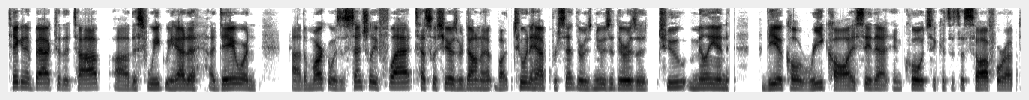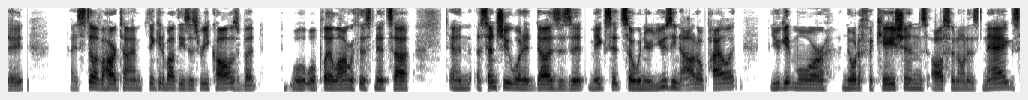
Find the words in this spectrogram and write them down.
taking it back to the top, uh, this week we had a, a day when uh, the market was essentially flat. Tesla shares were down about two and a half percent. There was news that there was a two million vehicle recall. I say that in quotes because it's a software update. I still have a hard time thinking about these as recalls, but we'll, we'll play along with this NHTSA. And essentially, what it does is it makes it so when you're using autopilot, you get more notifications, also known as nags,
